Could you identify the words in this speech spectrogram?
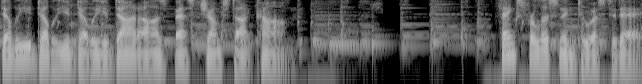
www.azbestjumps.com. Thanks for listening to us today.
